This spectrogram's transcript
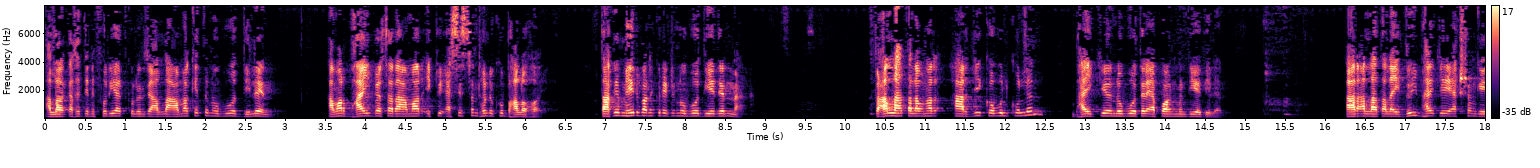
আল্লাহর কাছে তিনি ফরিয়াদ করলেন যে, আল্লাহ আমাকে তো নবুয় দিলেন। আমার ভাই বেচারা আমার একটু অ্যাসিস্ট্যান্ট হলে খুব ভালো হয়। তাকে মেহরবানি করে একটু নবুয় দিয়ে দেন না। তো আল্লাহ তালা ওনার আর্জি কবুল করলেন, ভাইকে নবুয়তের অ্যাপয়েন্টমেন্ট দিয়ে দিলেন। আর আল্লাহ তালা এই দুই ভাইকে একসঙ্গে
